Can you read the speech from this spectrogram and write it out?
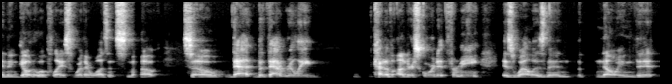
and then go to a place where there wasn't smoke. So that, but that really kind of underscored it for me, as well as then knowing that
